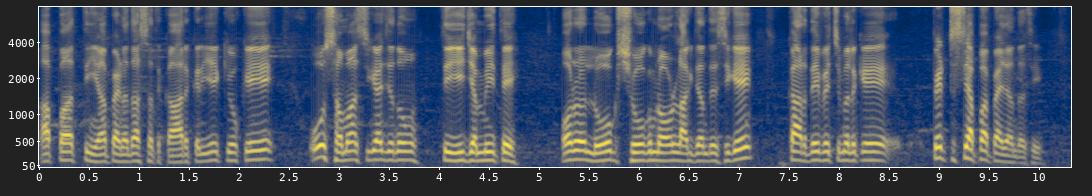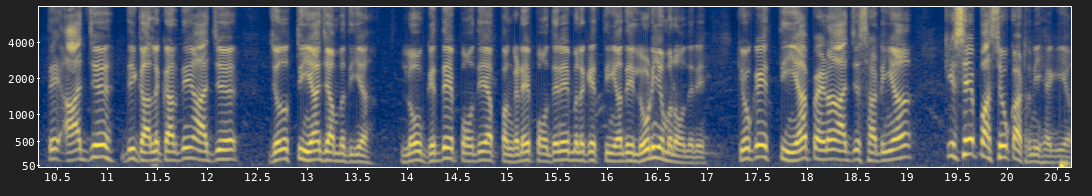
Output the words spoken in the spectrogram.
ਆਪਾਂ ਧੀਆਂ ਭੈਣਾਂ ਦਾ ਸਤਿਕਾਰ ਕਰੀਏ ਕਿਉਂਕਿ ਉਹ ਸਮਾਂ ਸੀਗਾ ਜਦੋਂ ਧੀ ਜੰਮੀ ਤੇ ਔਰ ਲੋਕ ਸ਼ੋਕ ਮਨਾਉਣ ਲੱਗ ਜਾਂਦੇ ਸੀਗੇ। ਘਰ ਦੇ ਵਿੱਚ ਮਿਲ ਕੇ ਪਿੱਠ ਸਿਆਪਾ ਪੈ ਜਾਂਦਾ ਸੀ। ਤੇ ਅੱਜ ਦੀ ਗੱਲ ਕਰਦੇ ਹਾਂ, ਅੱਜ ਜਦੋਂ ਧੀਆਂ ਜੰਮਦੀਆਂ, ਲੋਕ ਗਿੱਧੇ ਪਾਉਂਦੇ ਆ, ਭੰਗੜੇ ਪਾਉਂਦੇ ਨੇ, ਮਤਲਬ ਕਿ ਧੀਆਂ ਦੀ ਲੋਹੜੀਆਂ ਮਨਾਉਂਦੇ ਨੇ, ਕਿਉਂਕਿ ਧੀਆਂ ਭੈਣਾਂ ਅੱਜ ਸਾਡੀਆਂ ਕਿਸੇ ਪਾਸਿਓਂ ਘੱਟ ਨਹੀਂ ਹੈਗੀਆਂ।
